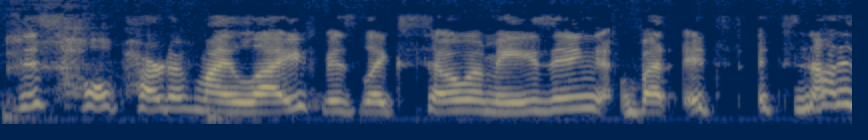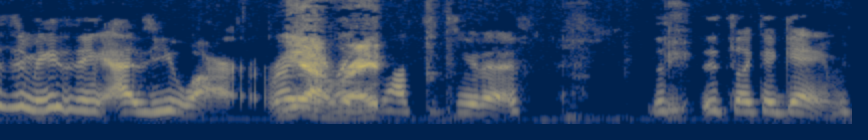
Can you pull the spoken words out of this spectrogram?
this whole part of my life is like so amazing, but it's it's not as amazing as you are, right? Yeah, like, right. You have to do this. It's like a game.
